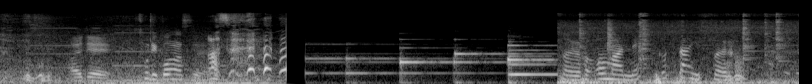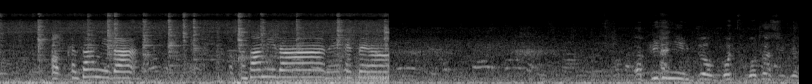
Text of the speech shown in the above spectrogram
아 이제 소리 꺼놨어요. 아, 있어요. 어, 맞네. 끝장 있어요. 어, 감사합니다. 어, 감사합니다. 네, 계세요. 아, 피디님 저 뭐, 뭐 하시게?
